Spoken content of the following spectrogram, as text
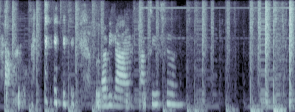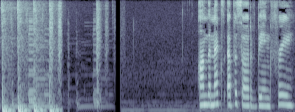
How rude. Love you guys. Talk to you soon. On the next episode of Being Free,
